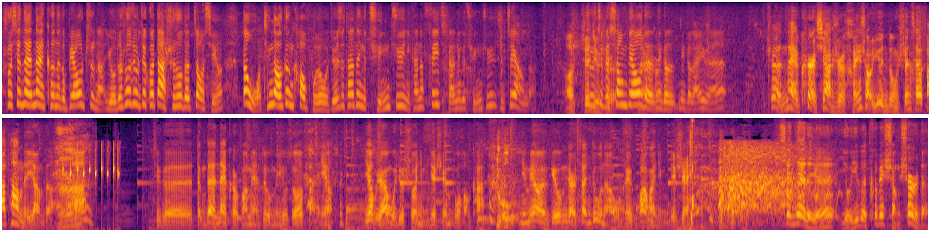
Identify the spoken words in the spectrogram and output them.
说现在耐克那个标志呢，有的说就是这块大石头的造型，但我听到更靠谱的，我觉得是它那个群居，你看它飞起来那个群居是这样的，啊，这就是这个商标的那个那个来源。这耐克像是很少运动、身材发胖的样子啊。这个等待耐克方面对我们有所反应，要不然我就说你们这神不好看。你们要给我们点赞助呢，我可以夸夸你们这神。现在的人有一个特别省事儿的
